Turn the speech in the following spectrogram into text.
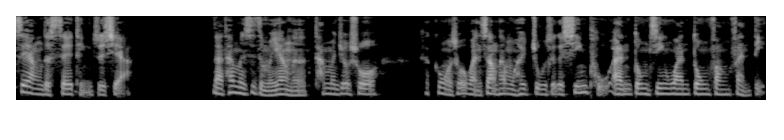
这样的 setting 之下。那他们是怎么样呢？他们就说，他跟我说晚上他们会住这个新浦安东京湾东方饭店。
